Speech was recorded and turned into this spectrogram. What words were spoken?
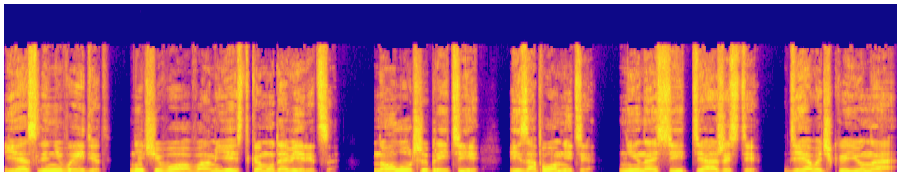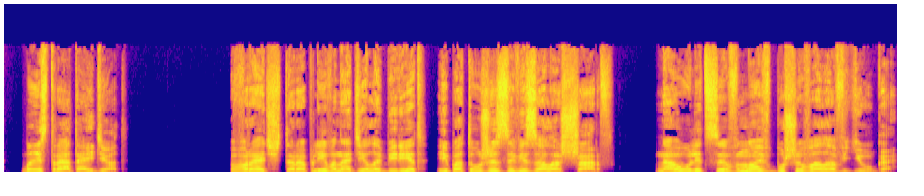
Если не выйдет, ничего, вам есть кому довериться. Но лучше прийти. И запомните, не носить тяжести. Девочка юна, быстро отойдет. Врач торопливо надела берет и потуже завязала шарф. На улице вновь бушевала вьюга.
